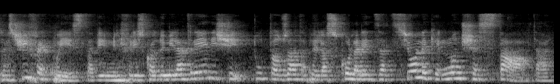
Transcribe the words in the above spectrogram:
la, cifra è questa, mi riferisco al 2013, tutta usata per la scolarizzazione che non c'è stata.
